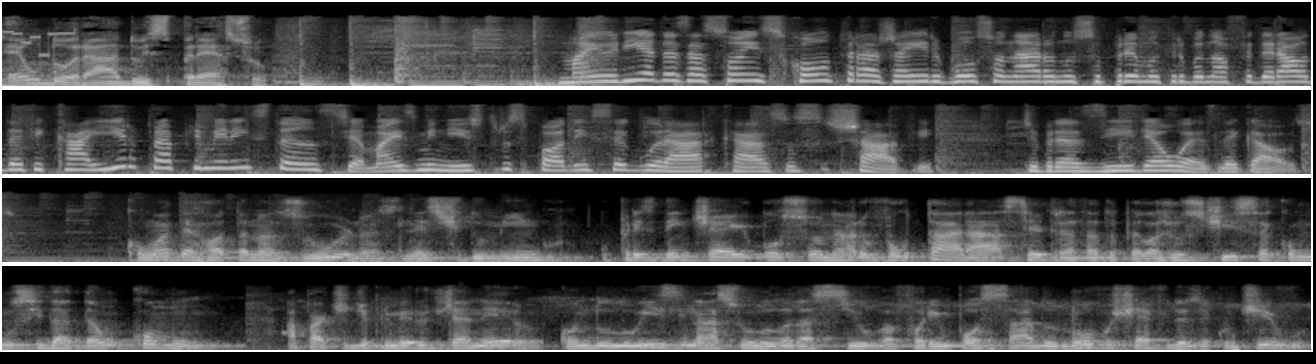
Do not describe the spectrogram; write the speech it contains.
Eldorado Expresso. Maioria das ações contra Jair Bolsonaro no Supremo Tribunal Federal deve cair para a primeira instância, mas ministros podem segurar casos-chave. De Brasília, Wesley Galzo. Com a derrota nas urnas neste domingo, o presidente Jair Bolsonaro voltará a ser tratado pela justiça como um cidadão comum. A partir de 1 de janeiro, quando Luiz Inácio Lula da Silva for empossado novo chefe do executivo,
